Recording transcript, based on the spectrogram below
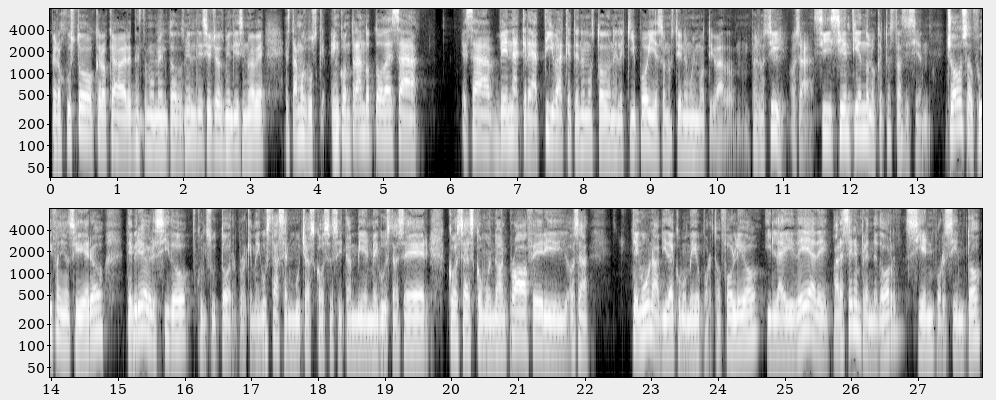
pero justo creo que a ver en este momento, 2018-2019, estamos encontrando toda esa esa vena creativa que tenemos todo en el equipo y eso nos tiene muy motivado. Pero sí, o sea, sí, sí entiendo lo que tú estás diciendo. Yo fui financiero, debería haber sido consultor porque me gusta hacer muchas cosas y también me gusta hacer cosas como non-profit y, o sea, tengo una vida como medio portafolio y la idea de, para ser emprendedor 100%,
